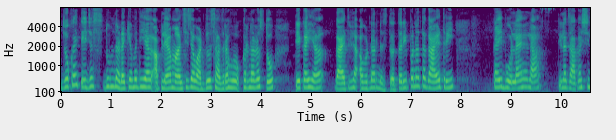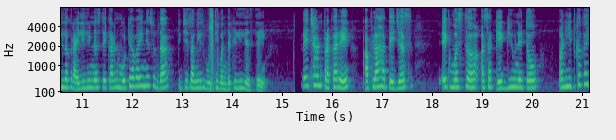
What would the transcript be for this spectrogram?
जो काही तेजस धुमधडाक्यामध्ये या आपल्या मानसीचा वाढदिवस साजरा हो करणार असतो ते काही ह्या गायत्रीला आवडणार नसतं. तरी पण आता गायत्री काही बोलायला तिला जागा शिल्लक राहिलेली नसते कारण मोठ्या बाईने सुद्धा तिची चांगलीच बोलती बंद केलेली असते. इकडे छान प्रकारे आपला हा तेजस एक मस्त असा केक घेऊन येतो. आणि इतका काही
